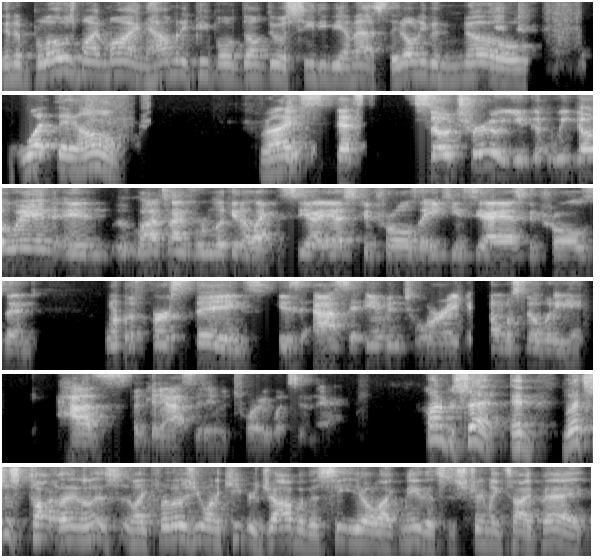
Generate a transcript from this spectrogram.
And it blows my mind how many people don't do a CDBMS. They don't even know what they own. Right? It's, that's so true. You go, we go in and a lot of times we're looking at like the CIS controls, the 18 CIS controls, and one of the first things is asset inventory. Almost nobody has a good asset inventory. What's in there? Hundred percent. And let's just talk. Like for those you want to keep your job with a CEO like me, that's extremely type A.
